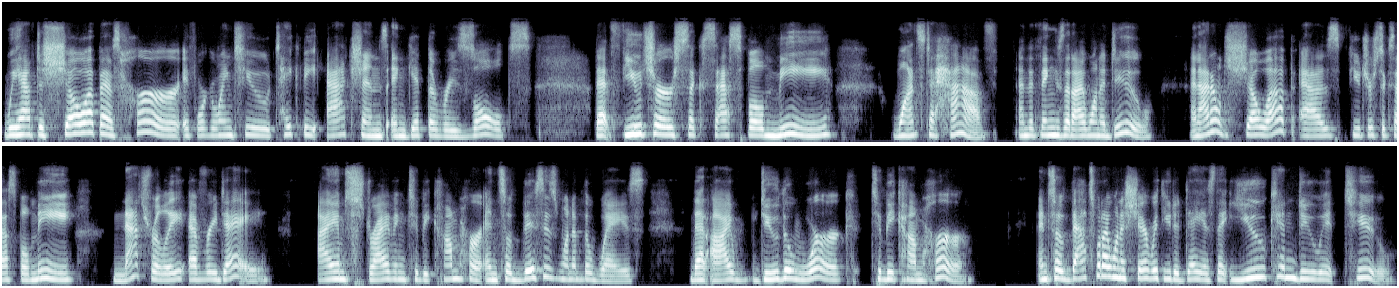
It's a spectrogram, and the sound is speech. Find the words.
We have to show up as her if we're going to take the actions and get the results that future successful me wants to have and the things that I want to do. And I don't show up as future successful me naturally every day. I am striving to become her. And so this is one of the ways that I do the work to become her. And so that's what I want to share with you today is that you can do it too.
